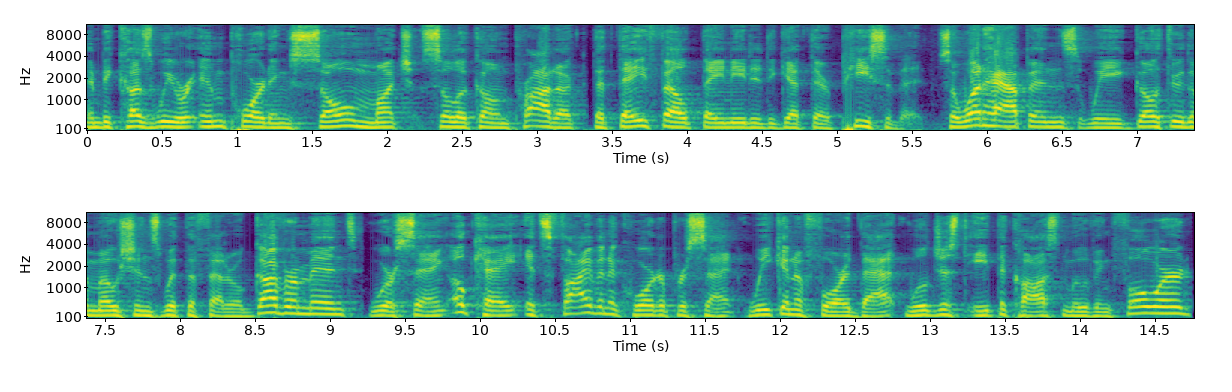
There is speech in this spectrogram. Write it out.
and because we were importing so much silicone product that they felt they needed to get their piece of it. So what happens? We go through the motions with the federal government. We're saying, okay, it's five and a quarter percent. We can afford that. We'll just eat the cost moving forward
